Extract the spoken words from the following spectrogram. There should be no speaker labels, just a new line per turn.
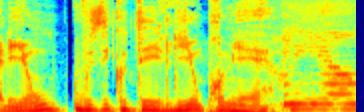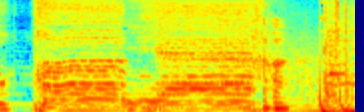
À Lyon, vous écoutez Lyon Première.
